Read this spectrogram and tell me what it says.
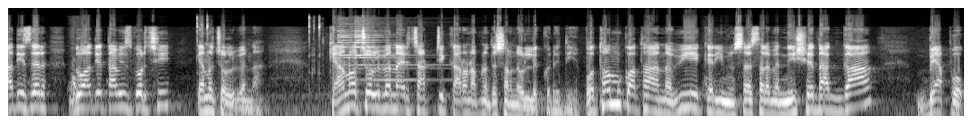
হাদিসের দোয়া দিয়ে তাবিজ করছি, কেন চলবে না? কেন চলবে না এর চারটি কারণ আপনাদের সামনে উল্লেখ করে দিই। প্রথম কথা, নবী করিম সাল্লামের নিষেধাজ্ঞা ব্যাপক।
